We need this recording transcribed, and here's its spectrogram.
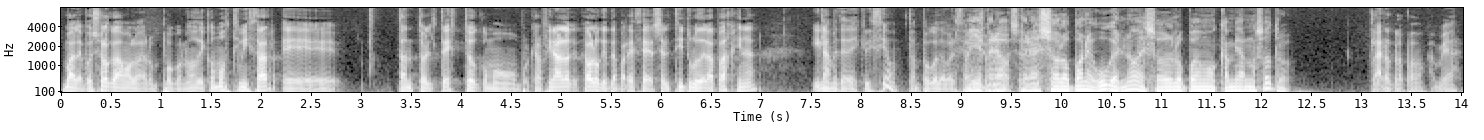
Vale, pues eso es lo que vamos a hablar un poco, ¿no? De cómo optimizar eh, tanto el texto como... Porque al final al cabo lo que te aparece es el título de la página y la metadescripción. Tampoco te aparece Oye, mucho pero, más. pero eso lo pone Google, ¿no? Eso lo podemos cambiar nosotros. Claro que lo podemos cambiar.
